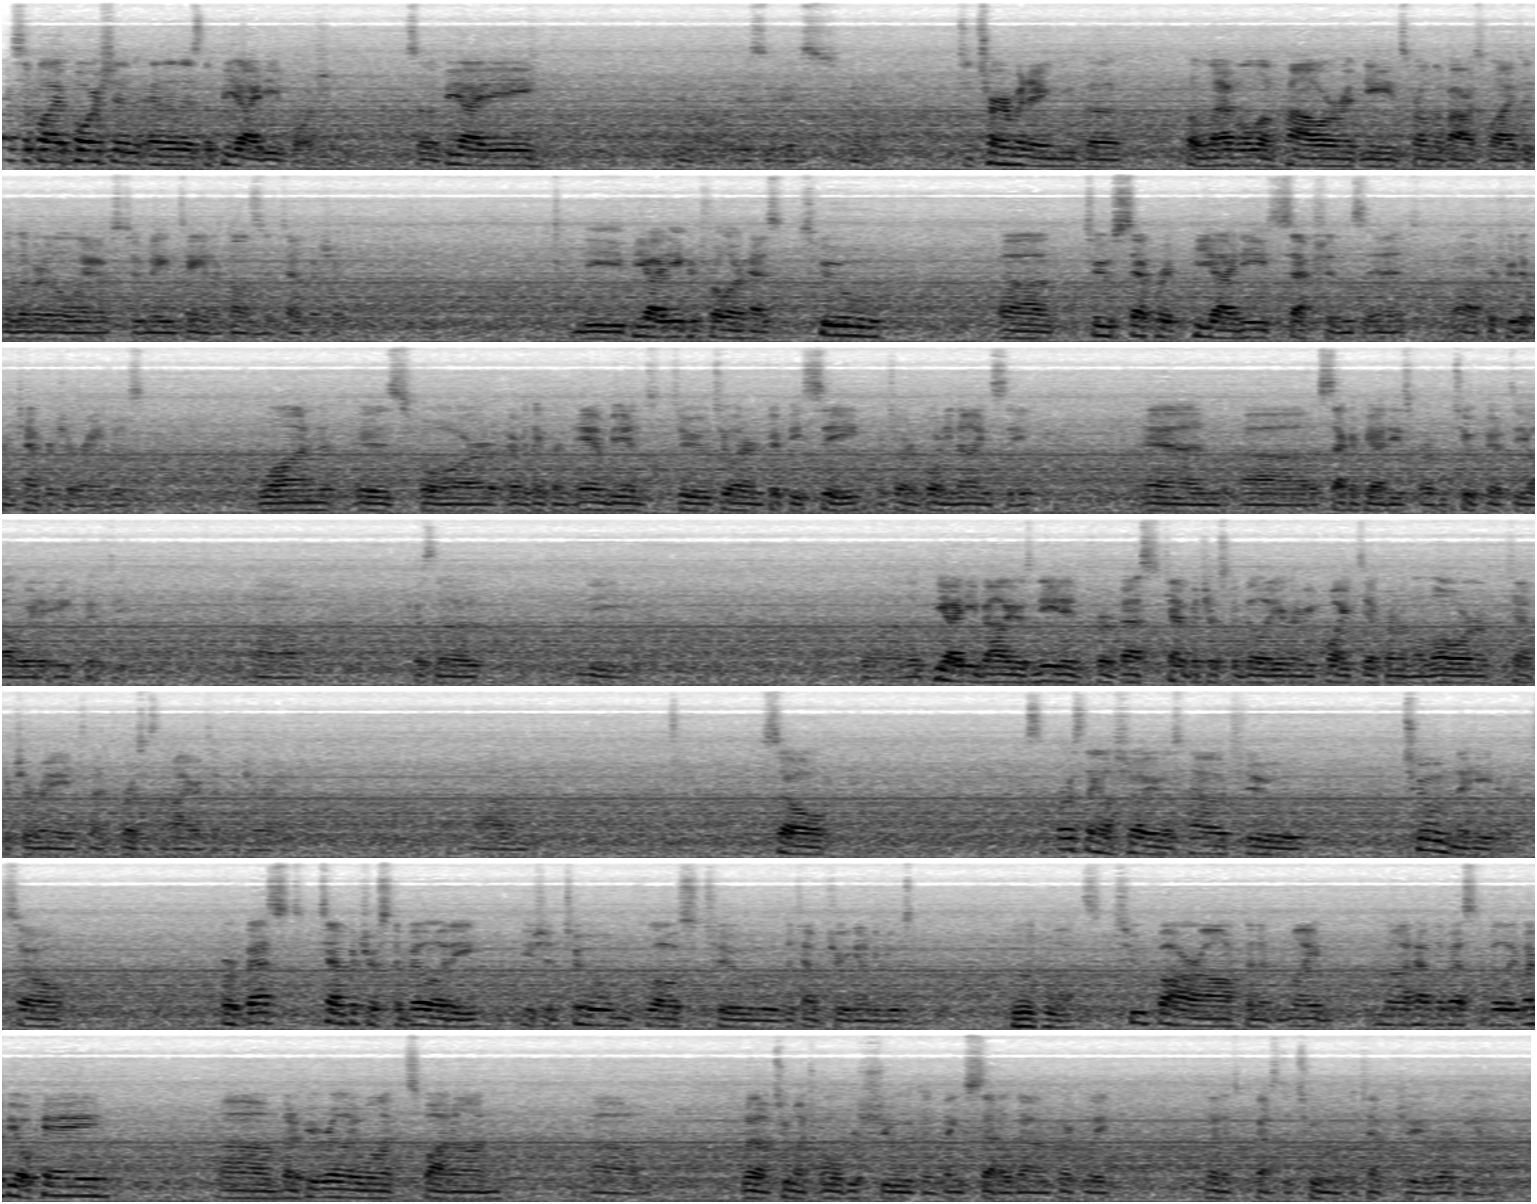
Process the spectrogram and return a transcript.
power supply portion, and then there's the PID portion. So the PID, you know, is, is you know, determining the the level of power it needs from the power supply to deliver to the lamps to maintain a constant temperature. The PID controller has two uh, two separate PID sections in it uh, for two different temperature ranges. One is for everything from ambient to 250C or 249C, and uh, the second PID is for from 250 all the way to 850. Because the, the the the PID values needed for best temperature stability are going to be quite different in the lower temperature range than versus the higher temperature range. Um, so the first thing I'll show you is how to tune the heater. So for best temperature stability, you should tune close to the temperature you're going to be using. Mm-hmm. Uh, it's too far off, then it might not have the best stability. It might be okay, um, but if you really want spot on, um, without too much overshoot and things settle down quickly, then it's best to tune at the temperature you're working at.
